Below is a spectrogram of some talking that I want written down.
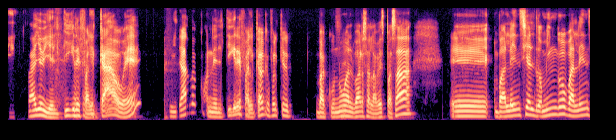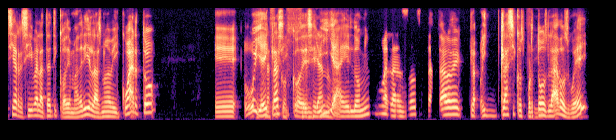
el Rayo y el Tigre Falcao, ¿eh? Cuidado con el Tigre Falcao, que fue el que vacunó al Barça la vez pasada. Eh, Valencia el domingo. Valencia recibe al Atlético de Madrid a las 9 y cuarto. Eh, uy, hay Clásico clásico de. Sevilla el domingo a las 2 de la tarde. Hay clásicos por Sí. todos lados, güey.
